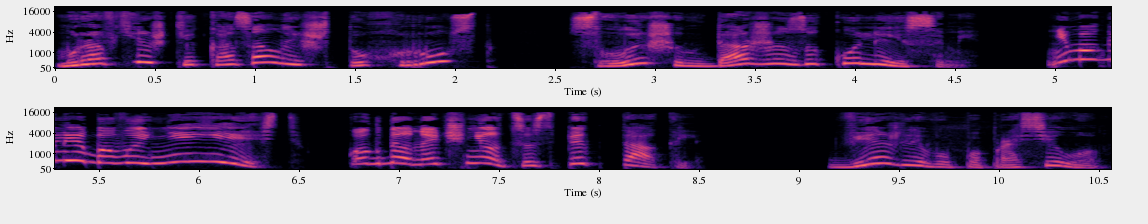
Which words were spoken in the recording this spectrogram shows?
Муравьишке казалось, что хруст слышен даже за кулисами. «Не могли бы вы не есть, когда начнется спектакль?» Вежливо попросил он.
